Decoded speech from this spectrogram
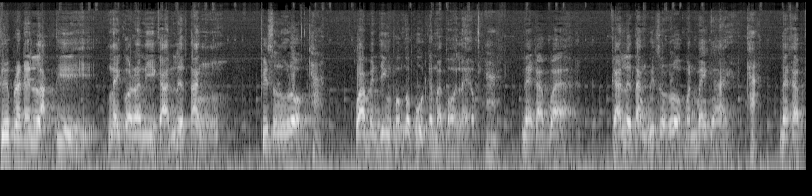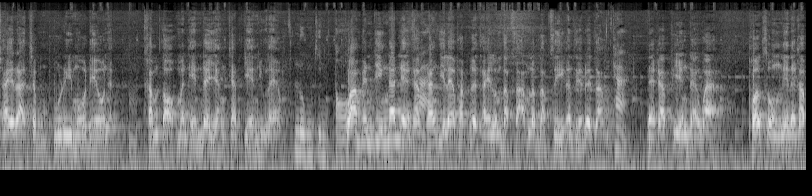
คือประเด็นหลักที่ในกรณีการเลือกตั้งพิษณุโลก ค่ะ ความเป็นจริงผมก็พูดกันมาก่อนแล้วอ่านะครับว่าการเลือกตั้งพิษณุโลกมันไม่ง่าย ค่ะ นะครับใช้ราชบุรีโมเดลนะคำตอบมันเห็นได้อย่างชัดเจนอยู่แล้ว ลุมกินโต๊ะ ความเป็นจริงนั้นเนี่ยครับค่ะครั้งที่แล้วพรรคเพื่อไทยลำดับ 3 ลำดับ 4 กันเสียด้วยซ้ำค่ะนะครับเพียงแต่ว่า พอส่งเนี่ยนะครับ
